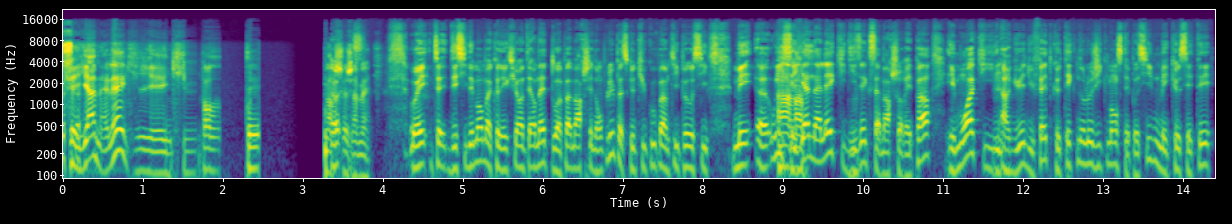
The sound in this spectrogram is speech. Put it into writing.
C'est Yann Allais qui, qui marcherait jamais. Oui, décidément, ma connexion Internet doit pas marcher non plus parce que tu coupes un petit peu aussi. Mais euh, oui, ah, c'est Yann Allais qui disait mm. que ça marcherait pas et moi qui mm. arguais du fait que technologiquement c'était possible, mais que c'était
